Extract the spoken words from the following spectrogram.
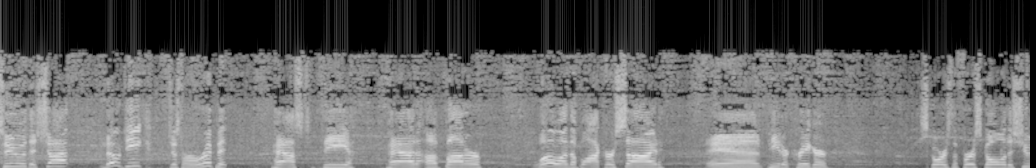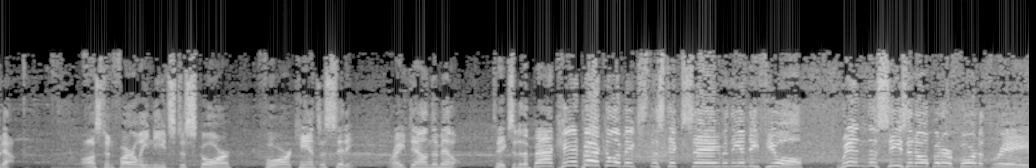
to the shot. No deke. Just rip it past the pad of Bonner. Low on the blocker side. And Peter Krieger scores the first goal of the shootout. Austin Farley needs to score for Kansas City. Right down the middle. Takes it to the backhand. Bakala makes the stick save and the Indy Fuel win the season opener 4 to 3.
